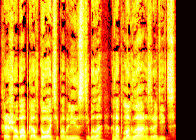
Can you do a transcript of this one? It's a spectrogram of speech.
Хорошо бабка Авдотья поблизости была, она помогла разродиться.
